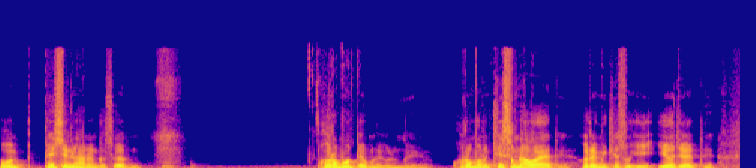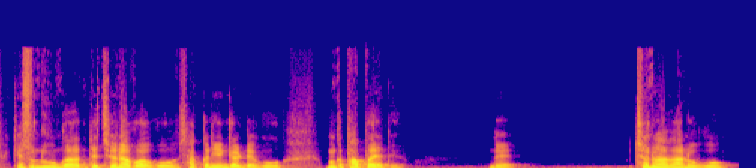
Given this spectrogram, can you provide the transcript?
혹은 배신을 하는 것은 호르몬 때문에 그런 거예요. 호르몬은 계속 나와야 돼. 흐름이 계속 이 어져야 돼. 계속 누군가한테 전화가 오고 사건이 연결되고 뭔가 바빠야 돼요. 근데 전화가 안 오고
